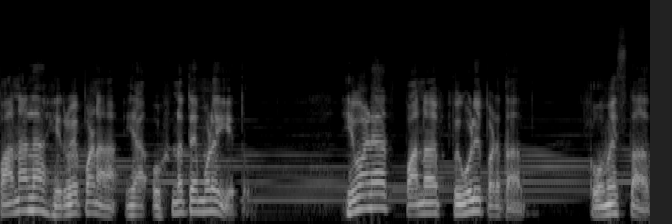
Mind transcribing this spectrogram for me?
पानाला हिरवेपणा या उष्णतेमुळे येतो. हिवाळ्यात पानं पिवळी पडतात कोमेजतात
